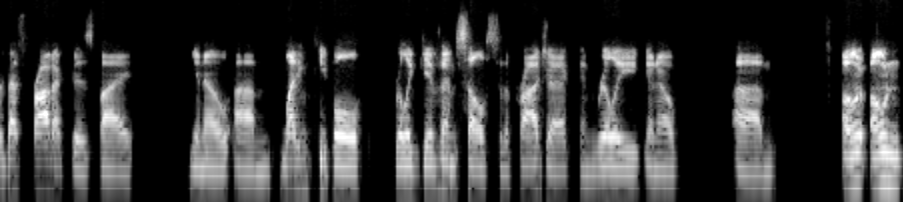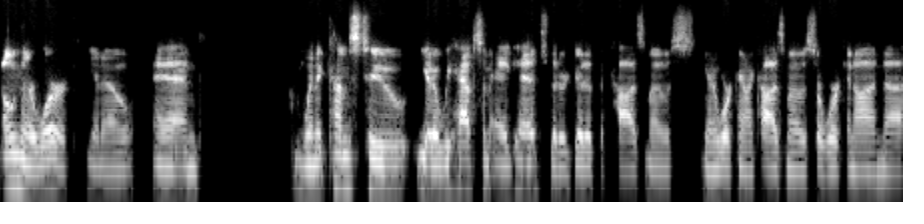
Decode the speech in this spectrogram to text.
the best product is by you know um, letting people really give themselves to the project and really you know um, own, own own their work you know and when it comes to you know we have some eggheads that are good at the cosmos you know working on cosmos or working on uh,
